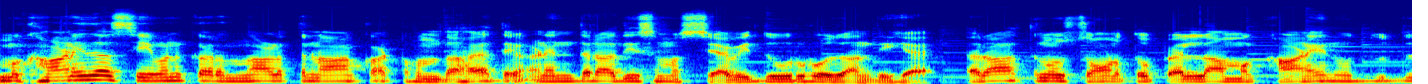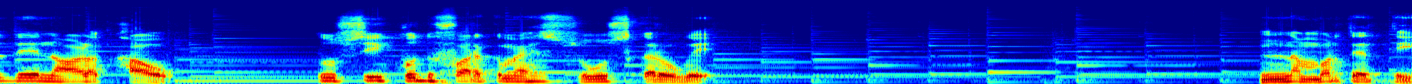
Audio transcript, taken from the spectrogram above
ਮਖਾਣੇ ਦਾ ਸੇਵਨ ਕਰਨ ਨਾਲ ਤਣਾਅ ਘੱਟ ਹੁੰਦਾ ਹੈ ਤੇ ਅਣਿੰਦਰਾ ਦੀ ਸਮੱਸਿਆ ਵੀ ਦੂਰ ਹੋ ਜਾਂਦੀ ਹੈ। ਰਾਤ ਨੂੰ ਸੌਣ ਤੋਂ ਪਹਿਲਾਂ ਮਖਾਣੇ ਨੂੰ ਦੁੱਧ ਦੇ ਨਾਲ ਖਾਓ। ਤੁਸੀਂ ਖੁਦ ਫ਼ਰਕ ਮਹਿਸੂਸ ਕਰੋਗੇ। ਨੰਬਰ 33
